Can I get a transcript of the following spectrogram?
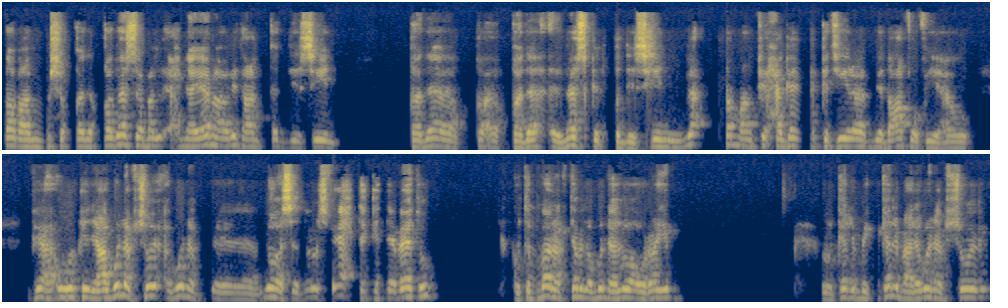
طبعا مش القد- القداسة بل إحنا ياما قريت عن القديسين. قدا قدا ناس القديسين لا طبعا في حاجات كتيرة بيضعفوا فيها. وفي وكده أبونا بشوي أبونا لوقا سيدروس في إحدى كتاباته كنت بقرأ كتاب لأبونا لوقا قريب وكان بيتكلم على أبونا بشوي.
